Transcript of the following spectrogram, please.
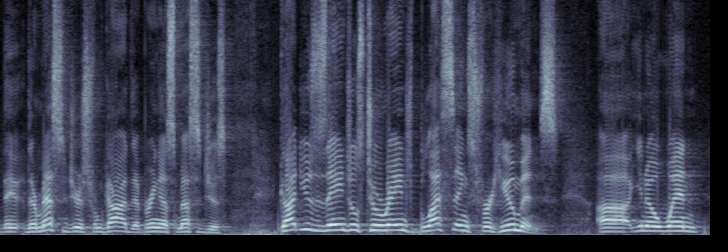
they, they're messengers from God that bring us messages. God uses angels to arrange blessings for humans. Uh, you know, when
